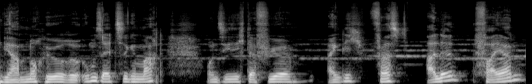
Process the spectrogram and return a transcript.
Wir haben noch höhere Umsätze gemacht und sie sich dafür eigentlich fast alle feiern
